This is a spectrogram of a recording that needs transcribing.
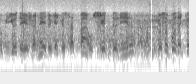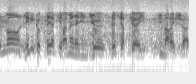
au milieu des genêts et de quelques sapins au sud de l'île, que se pose actuellement l'hélicoptère qui ramène à l'île Dieu le cercueil du maréchal.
